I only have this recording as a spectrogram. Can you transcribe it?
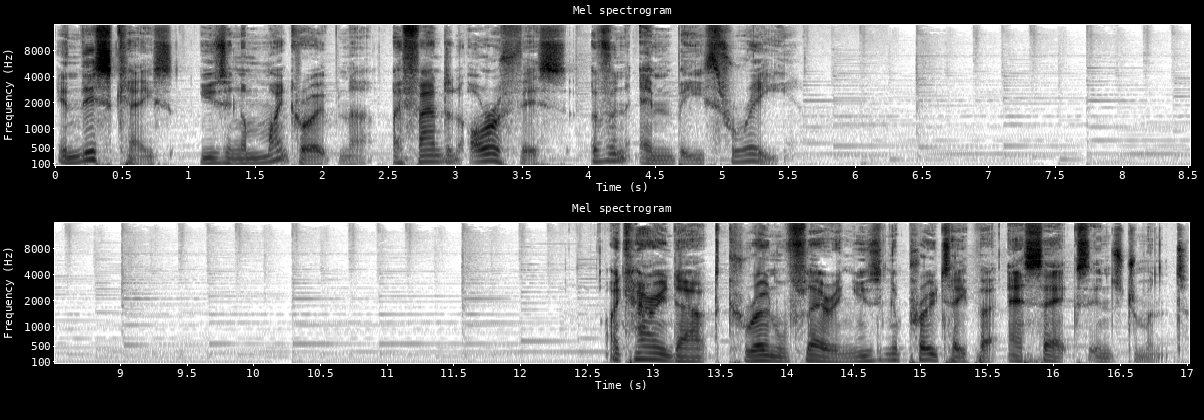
In this case, using a micro opener, I found an orifice of an MB3. I carried out coronal flaring using a ProTaper SX instrument.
